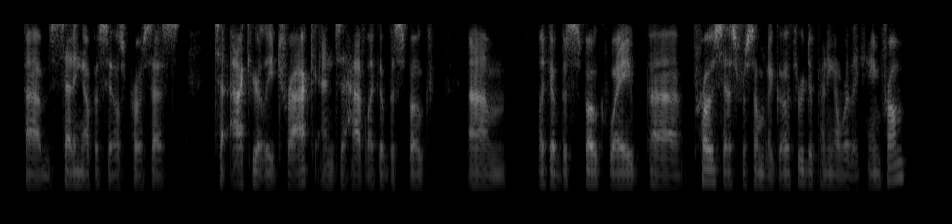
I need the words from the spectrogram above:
um, setting up a sales process to accurately track and to have like a bespoke um, like a bespoke way uh, process for someone to go through depending on where they came from.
